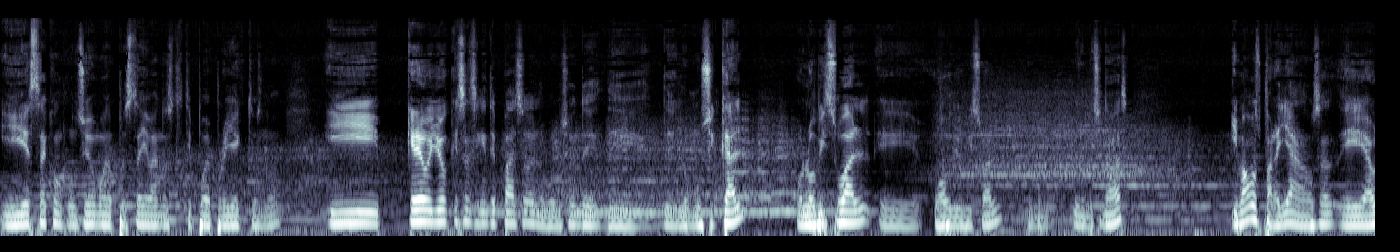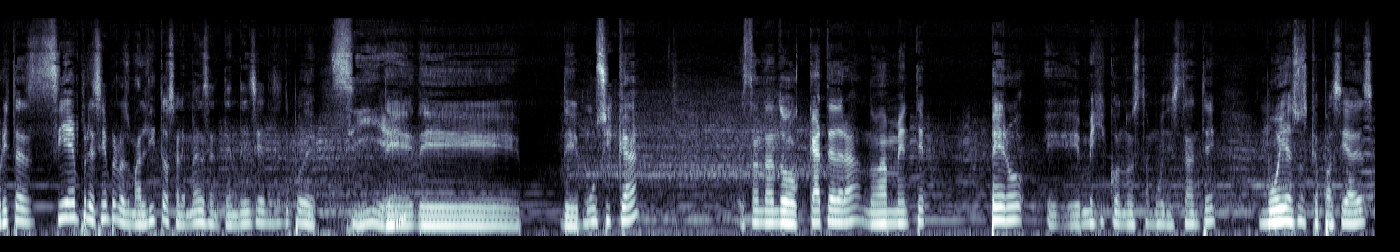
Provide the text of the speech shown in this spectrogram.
Y esta conjunción, bueno, pues está llevando este tipo de proyectos, ¿no? Y creo yo que es el siguiente paso en la evolución de, lo musical o lo visual eh, o audiovisual, como lo mencionabas. Y vamos para allá, o sea, eh, ahorita siempre, siempre los malditos alemanes en tendencia en ese tipo de, Sí, de, eh. De, música están dando cátedra nuevamente, pero eh, México no está muy distante, muy a sus capacidades,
